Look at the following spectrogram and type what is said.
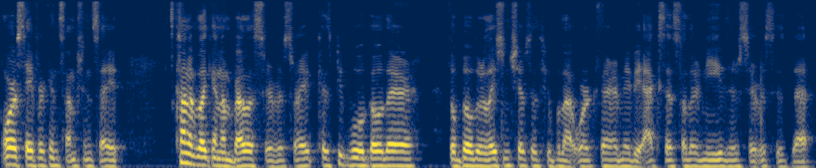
or a safer consumption site it's kind of like an umbrella service, right? Because people will go there, they'll build relationships with people that work there, and maybe access other needs or services that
